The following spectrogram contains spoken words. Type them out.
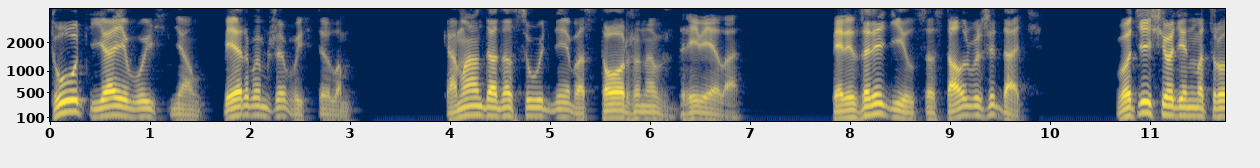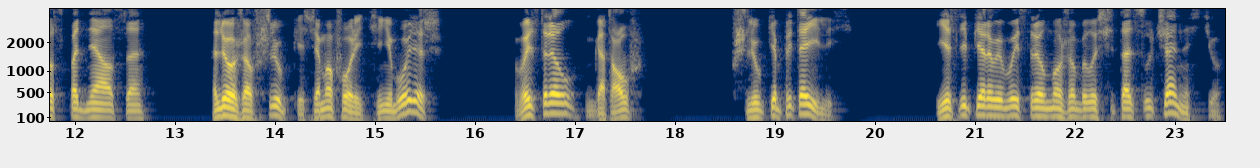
Тут я его и снял первым же выстрелом. Команда на судне восторженно взревела. Перезарядился, стал выжидать. Вот еще один матрос поднялся. Лежа в шлюпке, семафорить не будешь? Выстрел готов. В шлюпке притаились. Если первый выстрел можно было считать случайностью,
